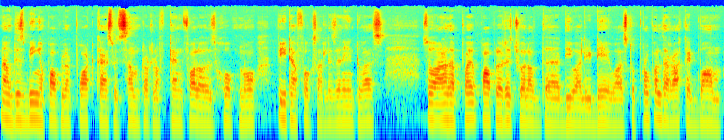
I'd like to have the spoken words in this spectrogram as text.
Now, this being a popular podcast with some total of 10 followers, hope no PETA folks are listening to us. So, another po- popular ritual of the Diwali day was to propel the rocket bomb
